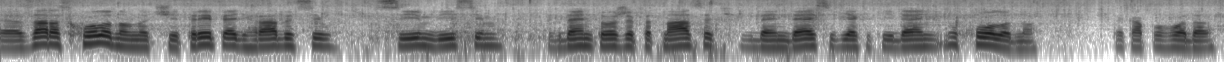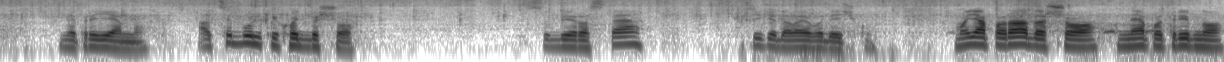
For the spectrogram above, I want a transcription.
Е, Зараз холодно вночі, 3-5 градусів, 7-8, в день теж 15, в день 10, як який день. Ну холодно. Така погода неприємна. А цибульки хоч би що. Собі росте, тільки давай водичку. Моя порада, що не потрібно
